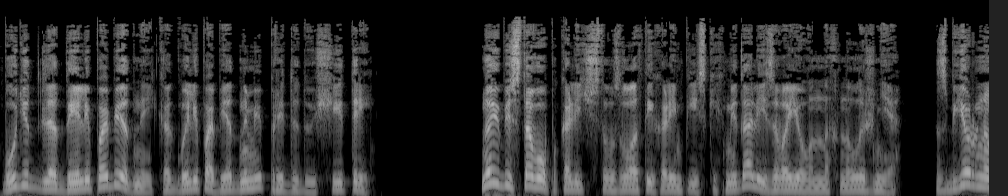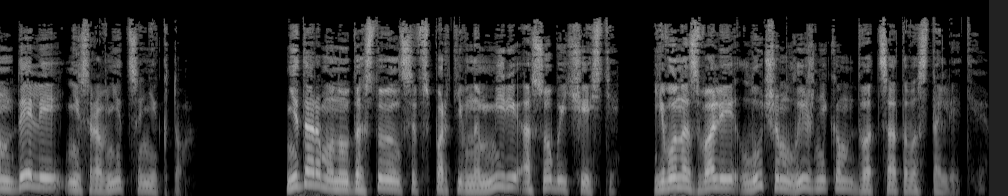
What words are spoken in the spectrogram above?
будет для Дели победной, как были победными предыдущие три. Но и без того по количеству золотых олимпийских медалей, завоеванных на лыжне, с Бьорном Дели не сравнится никто. Недаром он удостоился в спортивном мире особой чести. Его назвали лучшим лыжником 20-го столетия.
